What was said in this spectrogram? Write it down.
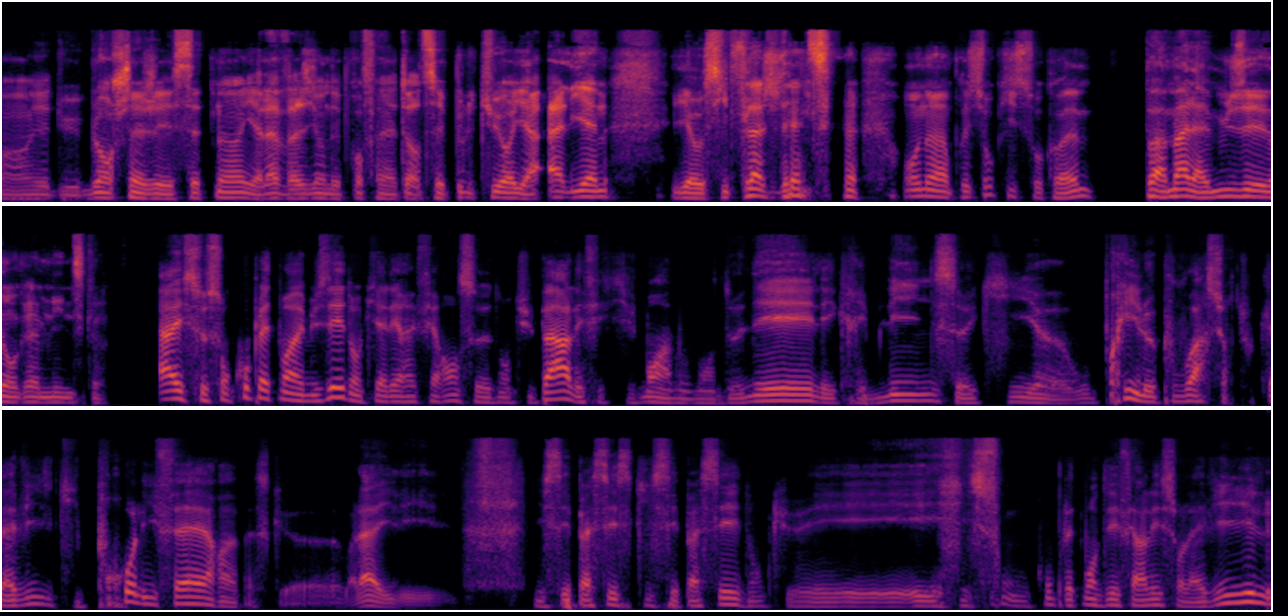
Euh, Il y a du Blanche-Neige et Sept Nains, il y a l'invasion des profanateurs de sépulture, il y a Alien, il y a aussi Flashdance. On a l'impression qu'ils sont quand même pas mal amusés dans Gremlins, quoi. Ah, ils se sont complètement amusés. Donc, il y a les références euh, dont tu parles. Effectivement, à un moment donné, les Gremlins euh, qui euh, ont pris le pouvoir sur toute la ville, qui prolifèrent parce que voilà, il, s'est passé ce qui s'est passé. Donc, et, ils sont complètement déferlés sur la ville.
